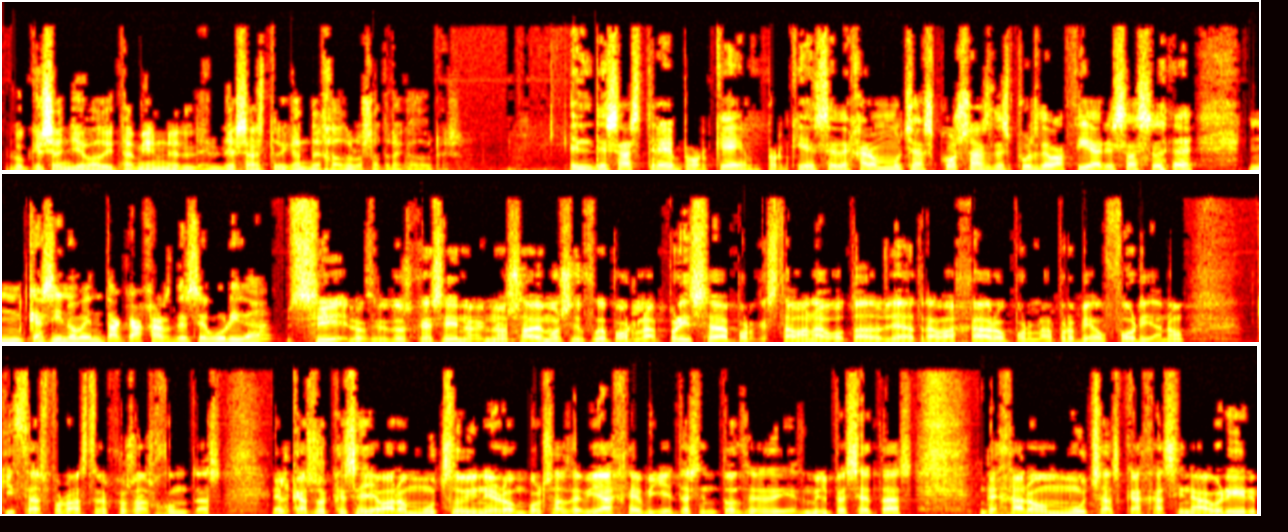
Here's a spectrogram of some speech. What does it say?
lo que se han llevado y también el desastre que han dejado los atracadores. El desastre, ¿por qué? Porque se dejaron muchas cosas después de vaciar esas casi 90 cajas de seguridad. Sí, lo cierto es que sí. No, sabemos si fue por la prisa, porque estaban agotados ya de trabajar o por la propia euforia, ¿no? Quizás por las tres cosas juntas. El caso es que se llevaron mucho dinero en bolsas de viaje, billetes entonces de 10.000 pesetas, dejaron muchas cajas sin abrir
